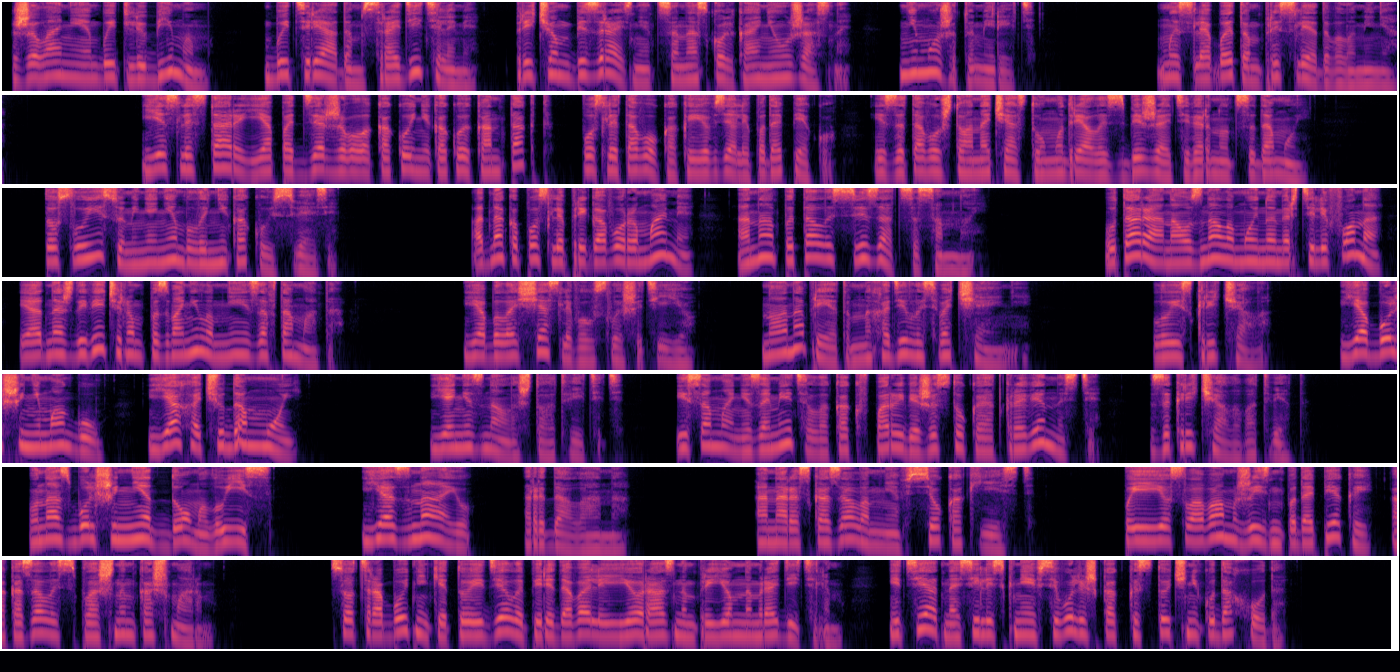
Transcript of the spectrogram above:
Желание быть любимым, быть рядом с родителями, причем без разницы, насколько они ужасны, не может умереть. Мысль об этом преследовала меня. Если старый я поддерживала какой-никакой контакт, после того, как ее взяли под опеку, из-за того, что она часто умудрялась сбежать и вернуться домой, то с Луис у меня не было никакой связи. Однако после приговора маме она пыталась связаться со мной. У Тары она узнала мой номер телефона и однажды вечером позвонила мне из автомата. Я была счастлива услышать ее, но она при этом находилась в отчаянии. Луис кричала. «Я больше не могу! Я хочу домой! Я не знала, что ответить, и сама не заметила, как в порыве жестокой откровенности закричала в ответ. «У нас больше нет дома, Луис!» «Я знаю!» — рыдала она. Она рассказала мне все как есть. По ее словам, жизнь под опекой оказалась сплошным кошмаром. Соцработники то и дело передавали ее разным приемным родителям, и те относились к ней всего лишь как к источнику дохода.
